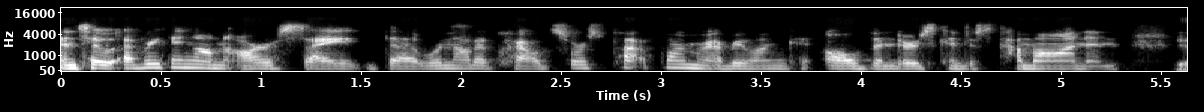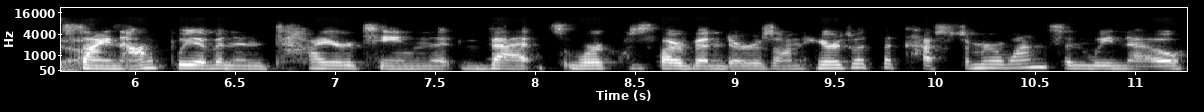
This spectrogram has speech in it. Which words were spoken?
And so everything on our site that we're not a crowdsourced platform where everyone can, all vendors can just come on and yeah. sign up. We have an entire team that vets works with our vendors on here's what the customer wants and we know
